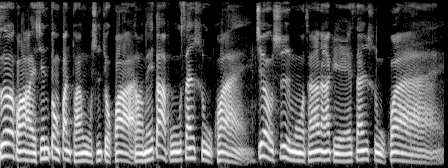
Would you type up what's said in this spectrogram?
奢华海鲜冻饭团五十九块，草莓大福三十五块，就是抹茶拿铁三十五块。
